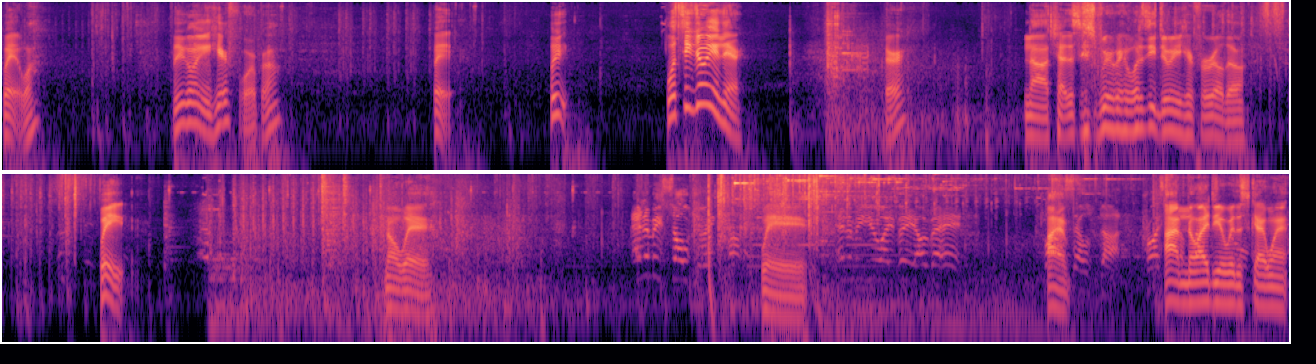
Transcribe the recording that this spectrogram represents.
Wait, what? What are you going in here for, bro? Wait. Wait. What's he doing in there? Sir? Nah, chat, this is weird. Wait, what is he doing here for real, though? Wait. No way. Enemy soldier incoming. Wait. Enemy UAV overhead. I have-. I have no idea where this guy went.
